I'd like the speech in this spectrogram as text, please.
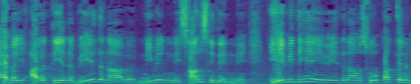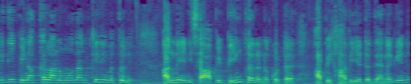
හැබැයි අර තියෙන වේදනාව නිවෙන්නේ සංසිඳෙන්නේ ඒ විදිහේ ඒ වේදනාව සුවපත් වෙන විදිහේ පිනක් කළ අනුමෝදන් කිරීම තුලින්. අන්න ඒ නිසා අපි පින් කරනකොට අපි හරියට දැනගෙන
